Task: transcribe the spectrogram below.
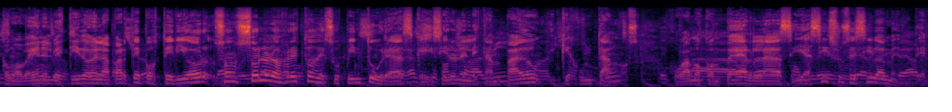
Como ven, el vestido en la parte posterior son solo los restos de sus pinturas que hicieron el estampado y que juntamos. Jugamos con perlas y así sucesivamente.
